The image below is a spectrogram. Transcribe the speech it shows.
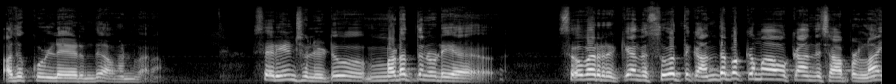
அதுக்குள்ளே இருந்து அவன் வரான். சரின்னு சொல்லிட்டு மடத்தினுடைய சுவர் இருக்கு. அந்த சுவத்துக்கு அந்த பக்கமாக உட்காந்து சாப்பிடலாம்.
